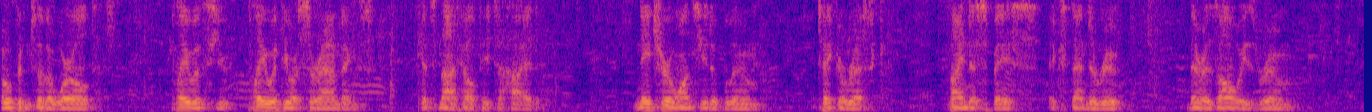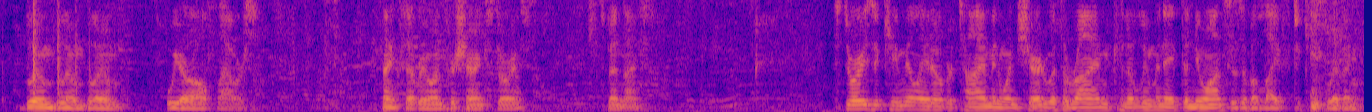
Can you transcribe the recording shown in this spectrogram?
Open to the world. Play with, you, play with your surroundings. It's not healthy to hide. Nature wants you to bloom. Take a risk. Find a space. Extend a root. There is always room. Bloom, bloom, bloom. We are all flowers. Thanks, everyone, for sharing stories. It's been nice. Stories accumulate over time, and when shared with a rhyme, can illuminate the nuances of a life to keep living.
